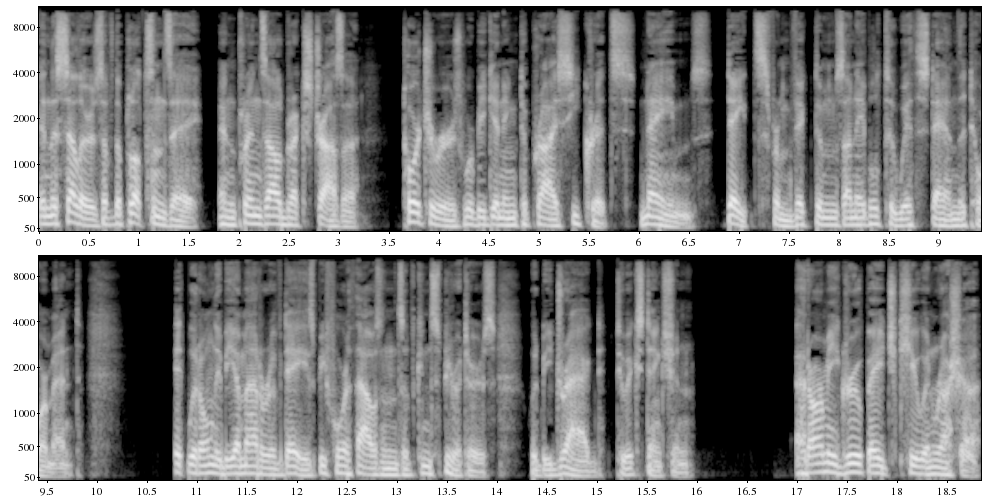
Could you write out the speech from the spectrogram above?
In the cellars of the Plotzensee and Prinz Albrechtstrasse, torturers were beginning to pry secrets, names, dates from victims unable to withstand the torment. It would only be a matter of days before thousands of conspirators would be dragged to extinction. At Army Group HQ in Russia,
